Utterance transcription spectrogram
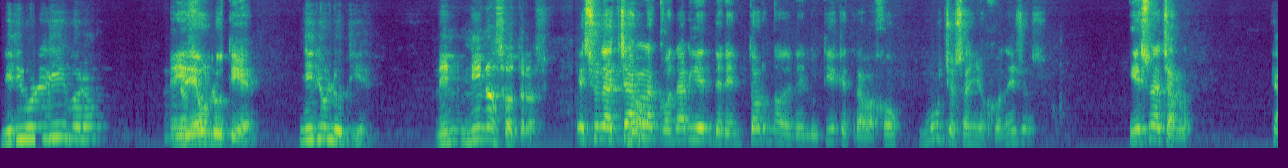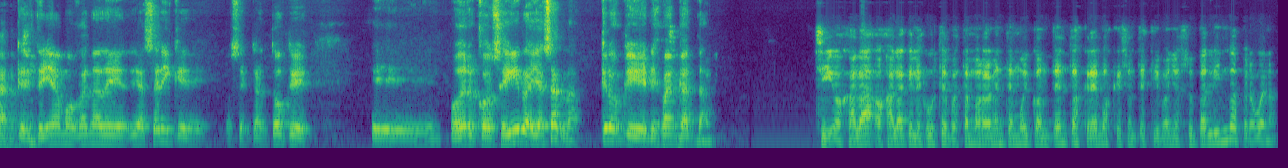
ni de un libro, Ni de un luthier. ni de un luthier. Ni, ni nosotros. Es una charla No. con alguien del entorno del luthier que trabajó muchos años con ellos. Y es una charla Claro. que teníamos ganas de, de hacer y que nos encantó que eh, poder conseguirla y hacerla. Creo que les va a encantar. Sí, ojalá, ojalá que les guste, pues estamos realmente muy contentos. Creemos que es un testimonio súper lindo, pero bueno,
